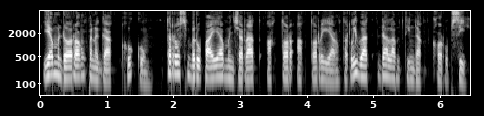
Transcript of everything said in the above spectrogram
Ia mendorong penegak hukum terus berupaya menjerat aktor-aktor yang terlibat dalam tindak korupsi.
